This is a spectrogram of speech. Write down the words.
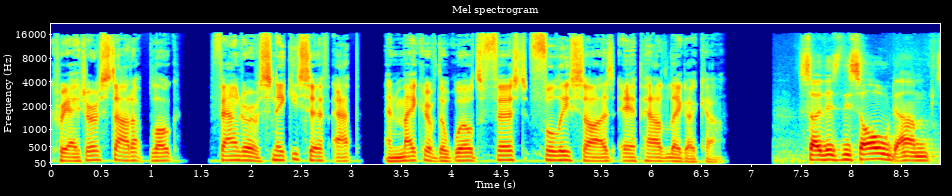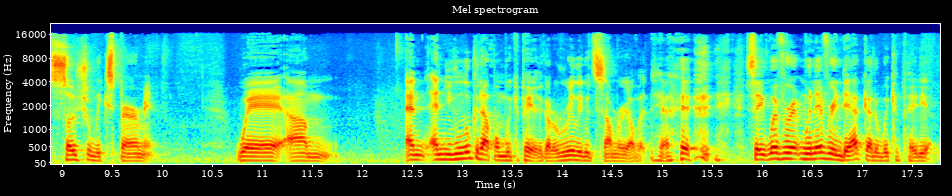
creator of Startup Blog, founder of Sneaky Surf app, and maker of the world's first fully sized air powered Lego car. So there's this old um, social experiment where, um, and, and you can look it up on Wikipedia, they've got a really good summary of it. See, whenever, whenever in doubt, go to Wikipedia.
